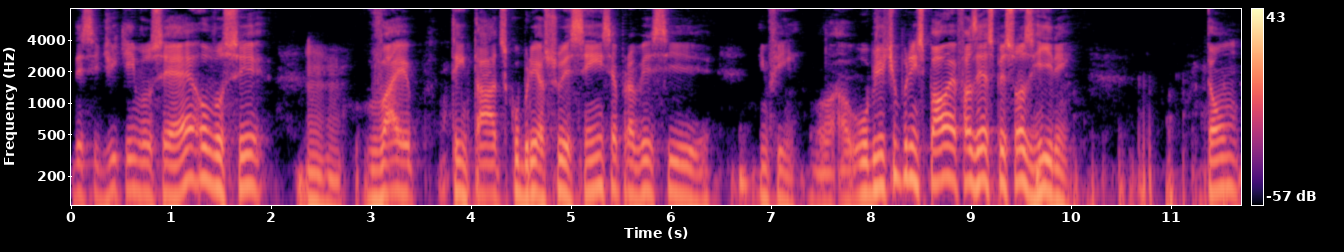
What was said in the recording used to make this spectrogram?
decidir quem você é ou você Uhum. vai tentar descobrir a sua essência pra ver se. Enfim, o objetivo principal é fazer as pessoas rirem. Então,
